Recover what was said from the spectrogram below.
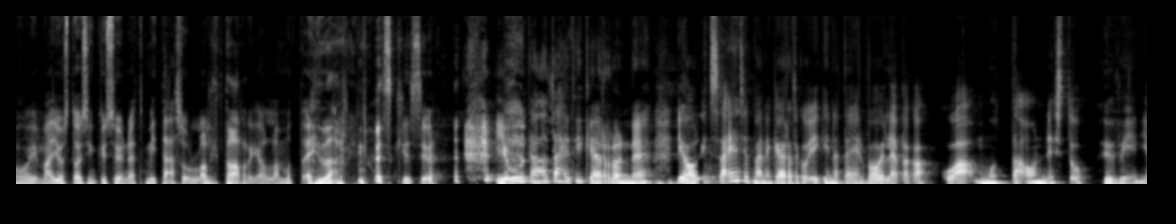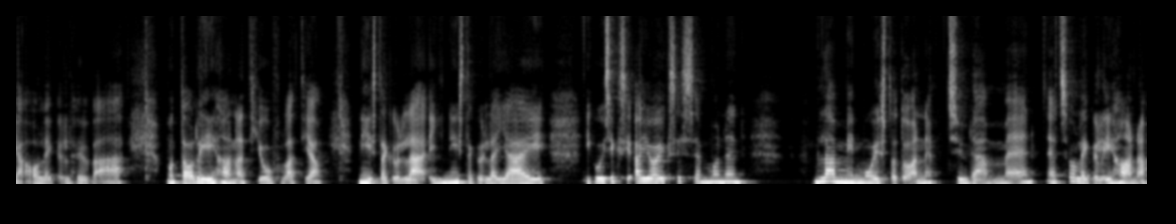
Oi, mä just olisin kysynyt, että mitä sulla oli tarjolla, mutta ei tarvinnut edes kysyä. Juu, täältä heti kerron ne. Joo, oli itse ensimmäinen kerta, kun ikinä tein voileipäkakkua, mutta onnistui hyvin ja oli kyllä hyvää. Mutta oli ihanat juhlat ja niistä kyllä, niistä kyllä jäi ikuisiksi ajoiksi semmoinen lämmin muisto tuonne sydämeen. Et se oli kyllä ihana.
